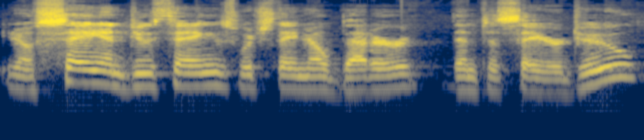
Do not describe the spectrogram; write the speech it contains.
you know, say and do things which they know better than to say or do.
